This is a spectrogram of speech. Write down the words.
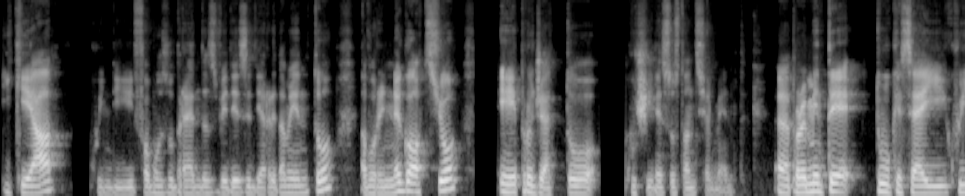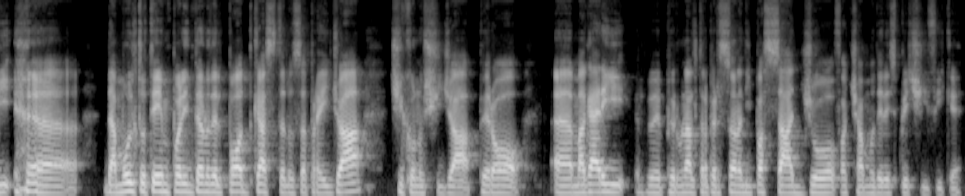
IKEA, quindi il famoso brand svedese di arredamento, lavoro in negozio e progetto cucine sostanzialmente. Eh, probabilmente tu che sei qui eh, da molto tempo all'interno del podcast lo saprai già, ci conosci già, però eh, magari per un'altra persona di passaggio facciamo delle specifiche.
